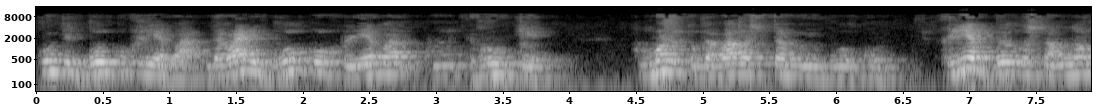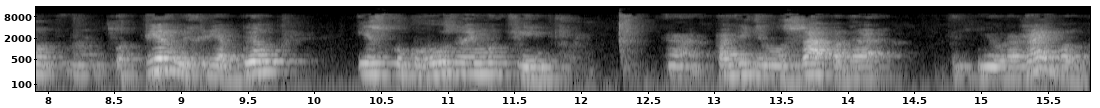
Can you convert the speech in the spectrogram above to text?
купит булку хлеба. Давали булку хлеба в руки. Может, удавалось вторую булку. Хлеб был в основном, вот первый хлеб был из кукурузной муки. Э, По-видимому, с запада не урожай был,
